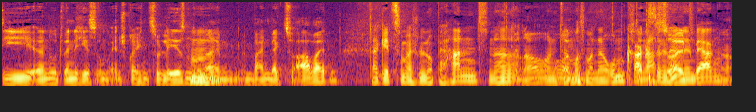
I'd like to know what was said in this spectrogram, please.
die äh, notwendig ist, um entsprechend zu lesen Mhm. oder im, im Weinberg zu arbeiten. Da geht es zum Beispiel nur per Hand, ne? Genau. Und, da muss man dann dann rumkraxeln hast du in halt, den Bergen. ja,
